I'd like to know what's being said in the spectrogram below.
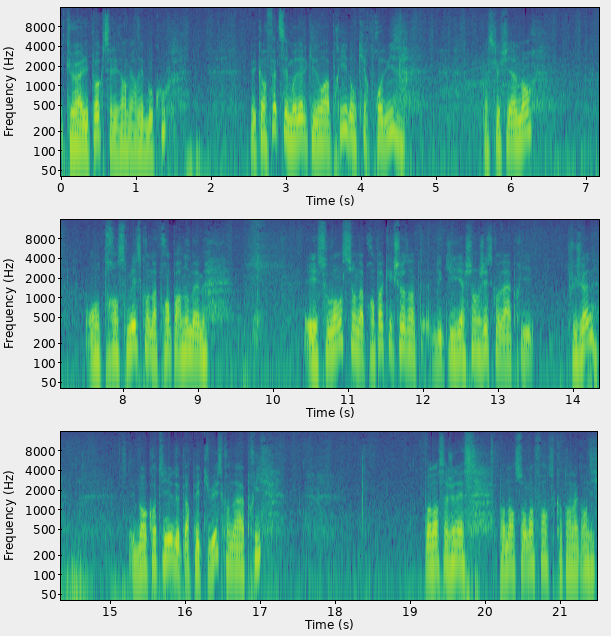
Et qu'à l'époque, ça les emmerdait beaucoup. Mais qu'en fait, ces modèles qu'ils ont appris, donc ils reproduisent. Parce que finalement, on transmet ce qu'on apprend par nous-mêmes. Et souvent, si on n'apprend pas quelque chose qui vient changer ce qu'on a appris plus jeune, et eh bien on continue de perpétuer ce qu'on a appris pendant sa jeunesse, pendant son enfance, quand on a grandi.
